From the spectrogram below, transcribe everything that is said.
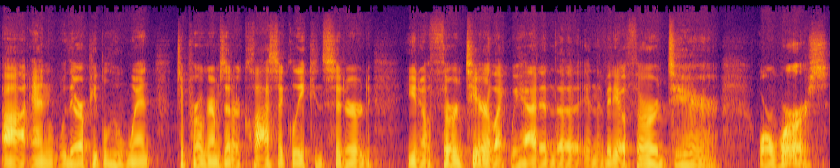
Uh, and there are people who went to programs that are classically considered, you know, third tier, like we had in the in the video, third tier or worse,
